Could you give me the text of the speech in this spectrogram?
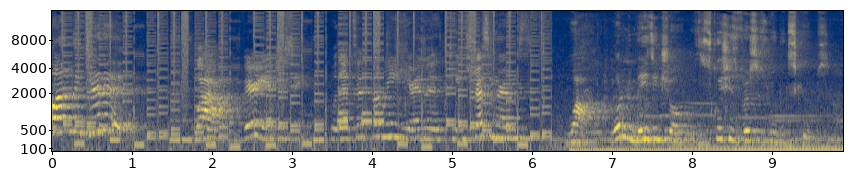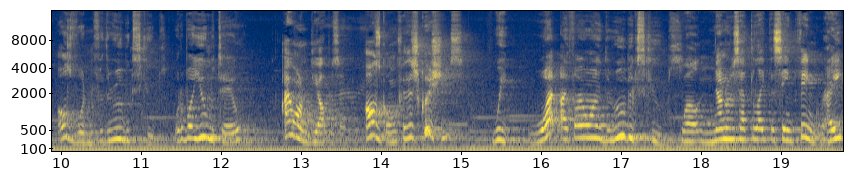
finally did it! Wow, very interesting. Well, that's it for me here in the team's dressing rooms. Wow, what an amazing show with the Squishies versus Rubik's Cubes. I was voting for the Rubik's Cubes. What about you, Mateo? I wanted the opposite. I was going for the squishies. Wait, what? I thought I wanted the Rubik's Cubes. Well, none of us have to like the same thing, right?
